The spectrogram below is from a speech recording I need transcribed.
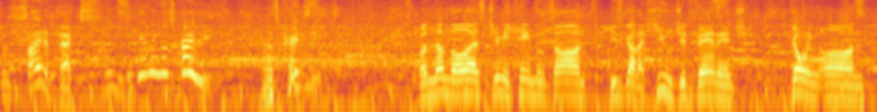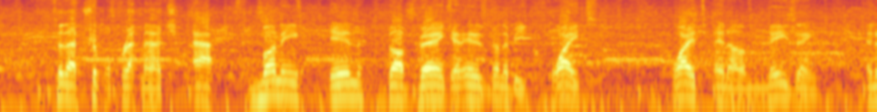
the side effects. In the beginning was crazy. That's crazy. But nonetheless, Jimmy Caine moves on. He's got a huge advantage going on to that triple threat match at Money in the Bank, and it is going to be quite, quite an amazing. And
